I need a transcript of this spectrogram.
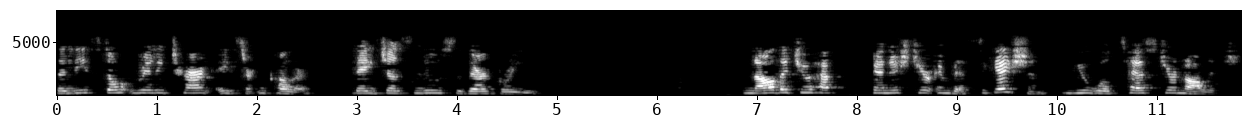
The leaves don't really turn a certain color. They just lose their green. Now that you have finished your investigation, you will test your knowledge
